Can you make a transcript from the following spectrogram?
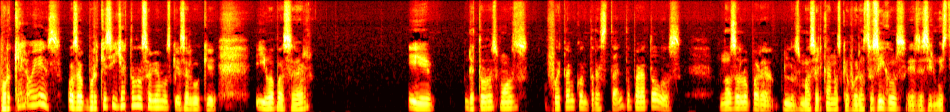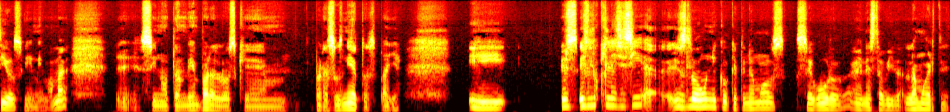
¿por qué lo es? O sea, ¿por qué si ya todos sabíamos que es algo que iba a pasar y de todos modos fue tan contrastante para todos? No solo para los más cercanos que fueron sus hijos, es decir, mis tíos y mi mamá, eh, sino también para los que, mm, para sus nietos, vaya. Y es, es lo que les decía, es lo único que tenemos seguro en esta vida, la muerte.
